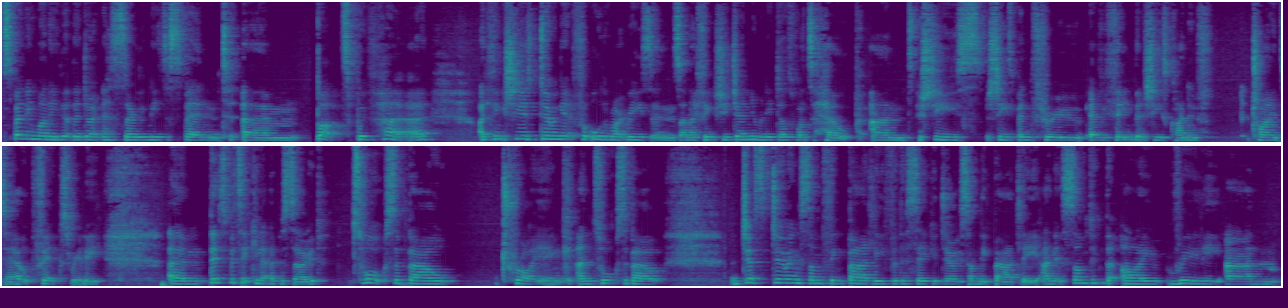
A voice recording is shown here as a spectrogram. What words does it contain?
spending money that they don't necessarily need to spend. Um, but with her, I think she is doing it for all the right reasons and I think she genuinely does want to help and she's she's been through everything that she's kind of trying to help fix really. Um, this particular episode talks about trying and talks about just doing something badly for the sake of doing something badly. And it's something that I really am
